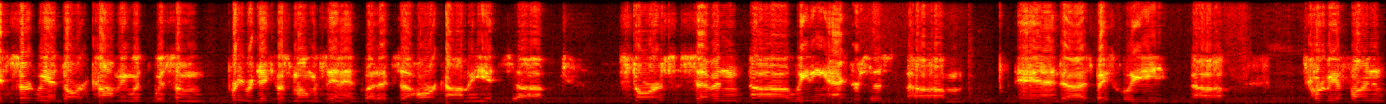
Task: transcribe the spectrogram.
it's certainly a dark comedy with with some pretty ridiculous moments in it. But it's a horror comedy. It's uh, stars seven uh, leading actresses. Um, and uh, it's basically uh, it's going to be a fun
